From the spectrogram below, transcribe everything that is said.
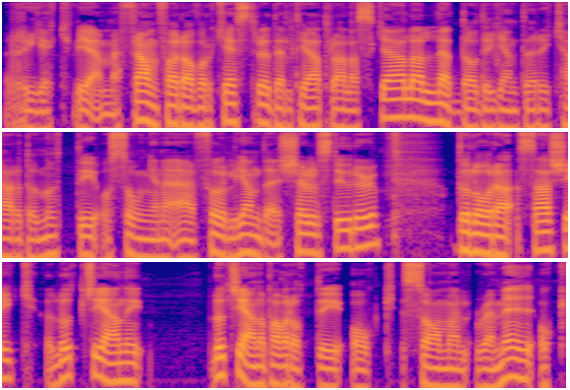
Requiem framförd av Orchestra del Teatro alla Scala ledda av dirigenten Riccardo Mutti och sångarna är följande Cheryl Studer, Dolora Sasic, Luciani Luciano Pavarotti och Samuel Remey och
